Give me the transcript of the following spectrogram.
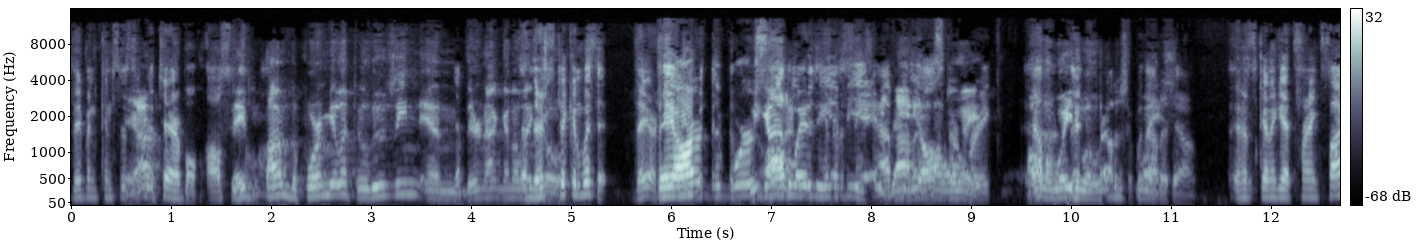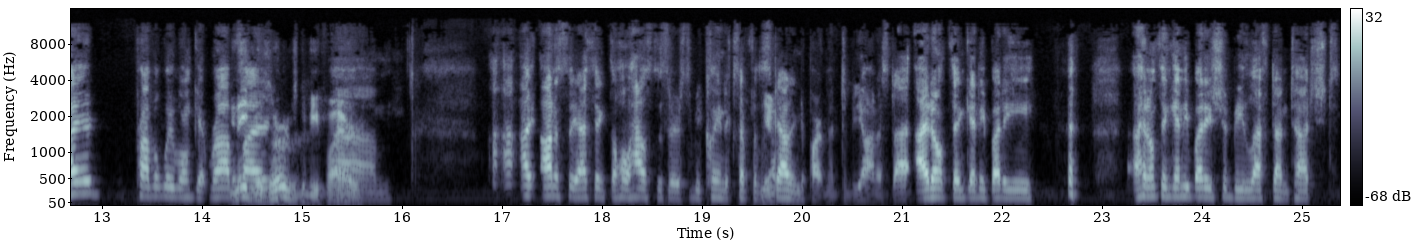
They've been consistently are. terrible all season. They've long. found the formula to losing, and Yep. they're not going to let and they're go. sticking with it. They are. They are the worst got all the way to the in end of the NBA season. After the all All Star break. all the way to they- 11th without a doubt. And it's going to get Frank fired. Probably won't get Rob And he fired. deserves to be fired. Um, I, I honestly, I think the whole house deserves to be cleaned except for the Yep. scouting department. To be honest, I, I don't think anybody I don't think anybody should be left untouched.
